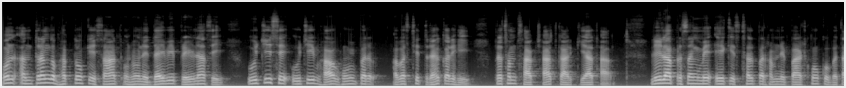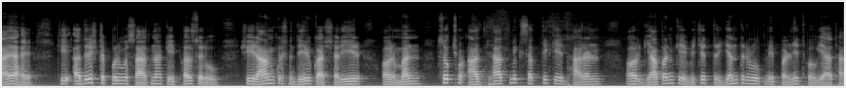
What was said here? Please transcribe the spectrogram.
उन अंतरंग भक्तों के साथ उन्होंने दैवी प्रेरणा से ऊँची से ऊँची भावभूमि पर अवस्थित रहकर ही प्रथम साक्षात्कार किया था। लीला प्रसंग में एक स्थल पर हमने पाठकों को बताया है कि अदृष्ट पूर्व साधना के फलस्वरूप श्री रामकृष्ण देव का शरीर और मन सूक्ष्म आध्यात्मिक शक्ति के धारण और ज्ञापन के विचित्र यंत्र रूप में परिणित हो गया था।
